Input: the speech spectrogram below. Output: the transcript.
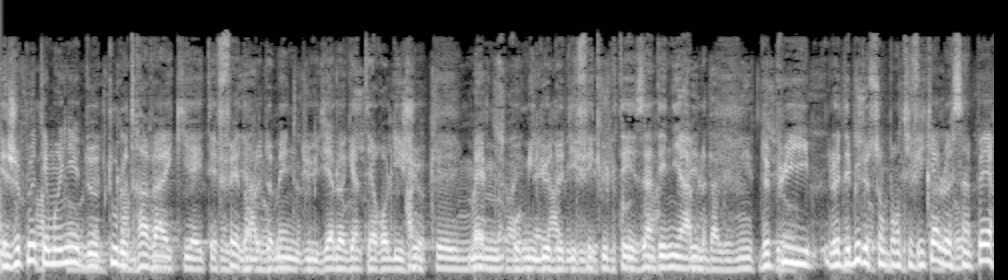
et je peux témoigner de tout le travail qui a été fait dans le domaine du dialogue interreligieux, même au milieu de difficultés indéniables. Depuis le début de son pontificat, le Saint-Père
